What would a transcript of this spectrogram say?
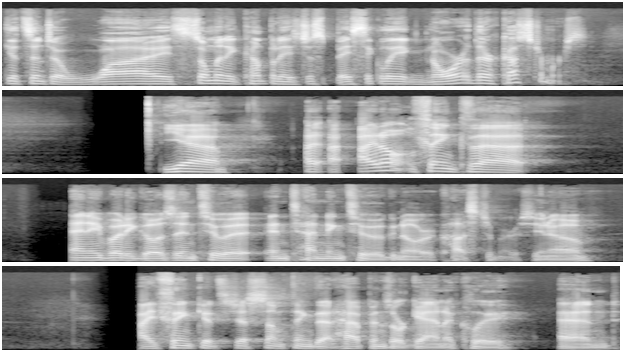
gets into why so many companies just basically ignore their customers. Yeah. I, I don't think that anybody goes into it intending to ignore customers, you know? I think it's just something that happens organically and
